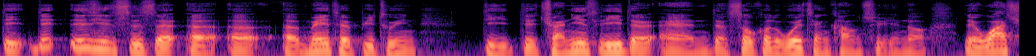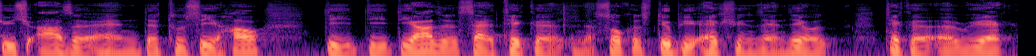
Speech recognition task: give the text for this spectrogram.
The, the, this is a, a, a matter between the, the Chinese leader and the so-called Western country, you know, they watch each other and uh, to see how the, the, the other side take a so-called stupid action, then they'll take a, a, react.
